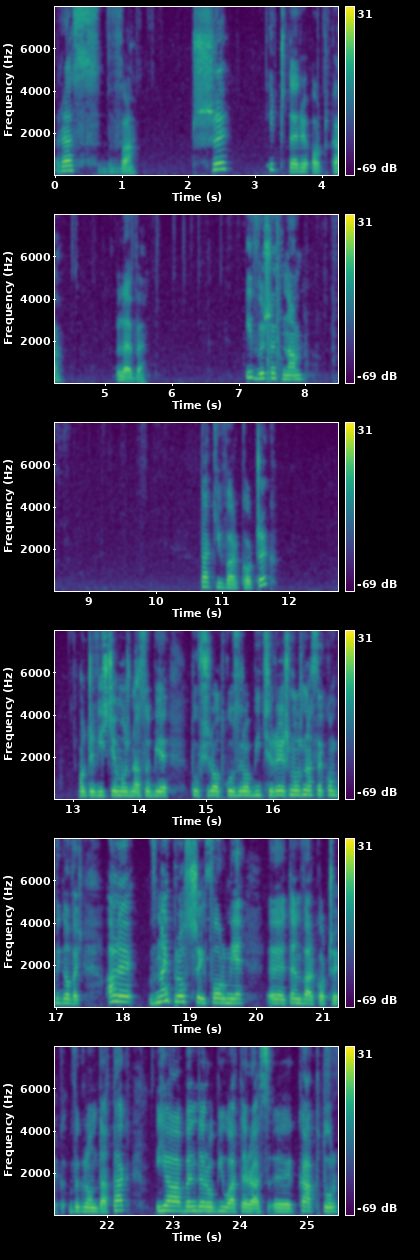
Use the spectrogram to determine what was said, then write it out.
Raz, dwa, trzy i cztery oczka lewe. I wyszedł nam taki warkoczyk. Oczywiście można sobie tu w środku zrobić ryż, można sobie kombinować, ale w najprostszej formie y, ten warkoczyk wygląda tak. Ja będę robiła teraz y, kaptur,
